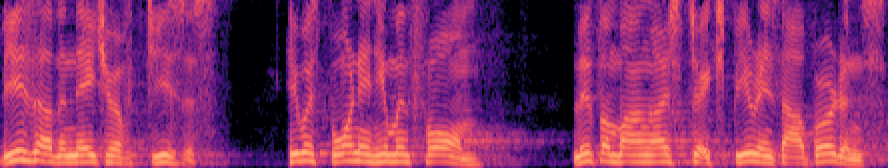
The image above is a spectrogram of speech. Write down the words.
these are the nature of Jesus. He was born in human form, lived among us to experience our burdens,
